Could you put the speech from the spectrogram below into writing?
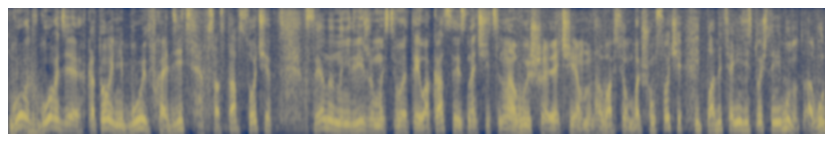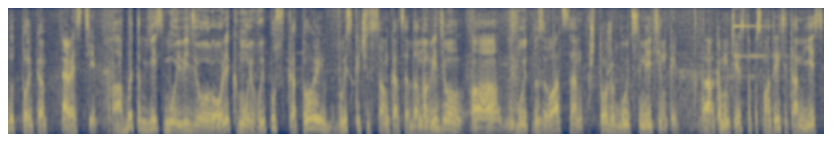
город в городе, который не будет входить в состав Сочи. Цены на недвижимость в этой локации значительно выше, чем во всем Большом Сочи. И падать они здесь точно не будут, а будут только расти. Об этом есть мой видеоролик, мой выпуск, который выскочит в самом конце данного видео. Э, будет называться «Что же будет с Имеретинкой?». Э, кому интересно, посмотрите, там есть,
